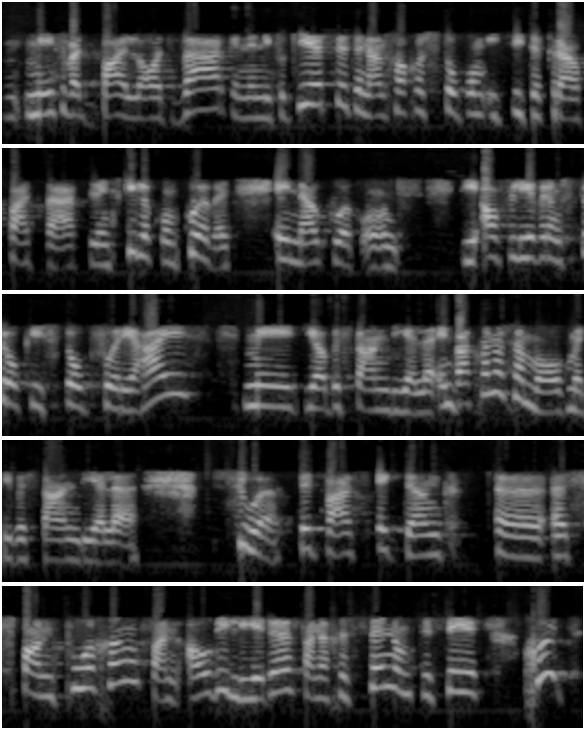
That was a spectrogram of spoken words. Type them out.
mense wat baie laat werk en in die verkeer sit en dan gaan gestop om ietsie te kry op pad werk toe en skielik kom Covid en nou kook ons. Die afleweringstrokkie stop voor die huis met jou bestanddele. En wat gaan ons nou maak met die bestanddele? So dit was ek dink 'n uh, 'n span poging van al die lede van 'n gesin om te sê goed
